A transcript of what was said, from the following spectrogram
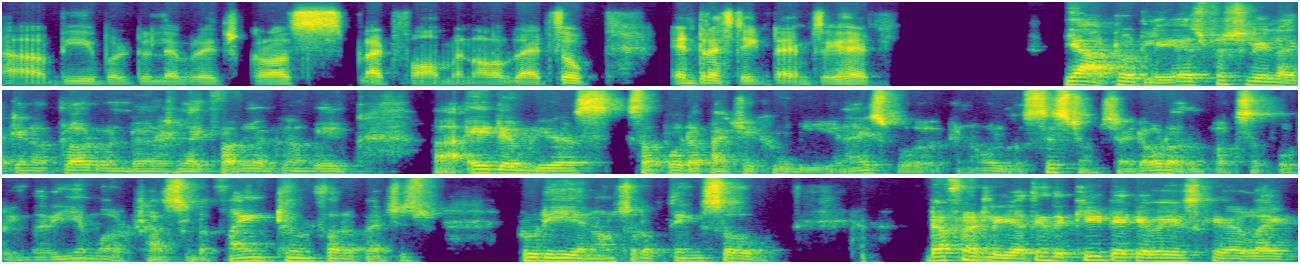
uh, be able to leverage cross platform and all of that. So interesting times ahead yeah, totally. Especially like you know cloud vendors, like for example, uh, AWS support Apache Hudi and Iceberg and all those systems, right? All other blocks supporting the EMR has to fine tune for Apache Hudi and all sort of things. So definitely, I think the key takeaway is here, like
